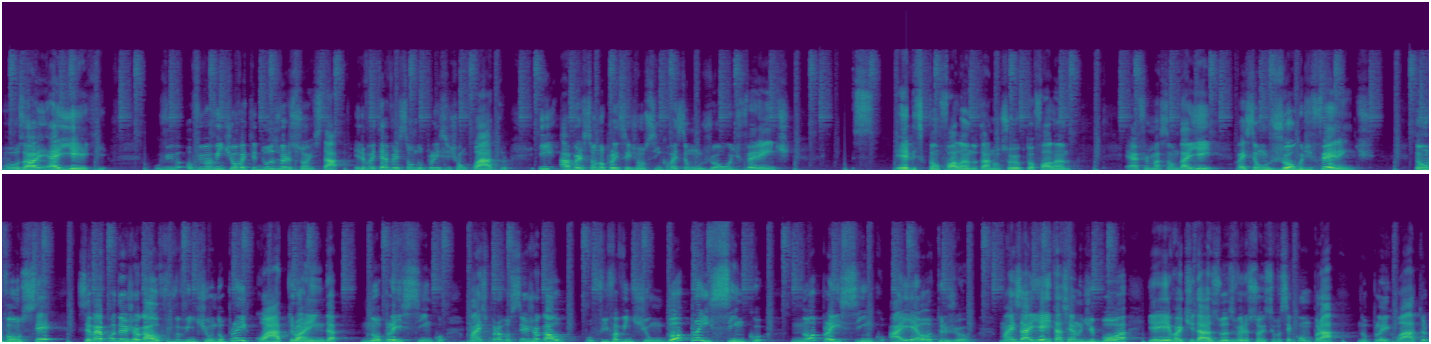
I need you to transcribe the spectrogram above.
Vou usar a EA aqui. O FIFA, o FIFA 21 vai ter duas versões, tá? Ele vai ter a versão do PlayStation 4 e a versão do PlayStation 5 vai ser um jogo diferente. Eles que estão falando, tá? Não sou eu que tô falando. É a afirmação da EA. Vai ser um jogo diferente. Então vão ser. Você vai poder jogar o FIFA 21 do Play 4 ainda no Play 5, mas para você jogar o, o, FIFA 21 do Play 5 no Play 5, aí é outro jogo. Mas a EA tá sendo de boa e aí vai te dar as duas versões. Se você comprar no Play 4,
